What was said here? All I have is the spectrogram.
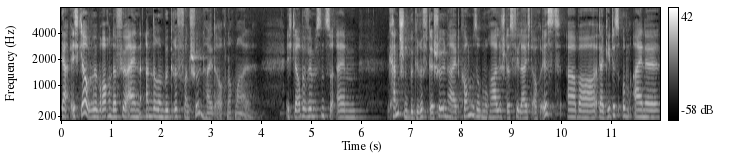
Ja, ich glaube, wir brauchen dafür einen anderen Begriff von Schönheit auch nochmal. Ich glaube, wir müssen zu einem Kantschen Begriff der Schönheit kommen, so moralisch das vielleicht auch ist. Aber da geht es um eine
